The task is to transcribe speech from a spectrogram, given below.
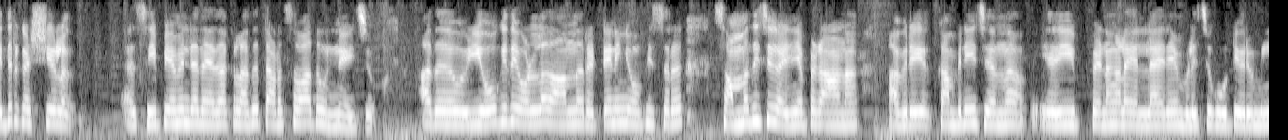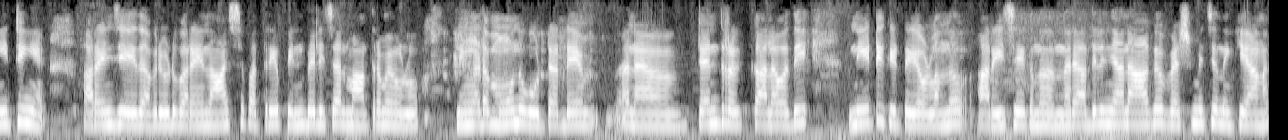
എതിർ കക്ഷികൾ സി പി എമ്മിന്റെ നേതാക്കൾ അത് തടസ്സവാദം ഉന്നയിച്ചു. അത് യോഗ്യതയുള്ളതാണെന്ന് റിട്ടേണിംഗ് ഓഫീസർ സമ്മതിച്ചു കഴിഞ്ഞപ്പോഴാണ് അവർ കമ്പനിയിൽ ചെന്ന് ഈ പെണ്ണുങ്ങളെ എല്ലാവരെയും വിളിച്ചു കൂട്ടി ഒരു മീറ്റിംഗ് അറേഞ്ച് ചെയ്ത് അവരോട് പറയുന്ന ആശുപത്രിയെ പിൻവലിച്ചാൽ മാത്രമേ ഉള്ളൂ. നിങ്ങളുടെ മൂന്ന് കൂട്ടരുടെയും ടെൻഡർ കാലാവധി നീട്ടിക്കിട്ടുകയുള്ളെന്ന് അറിയിച്ചേക്കുന്നത്. അന്നേരം അതിൽ ഞാൻ ആകെ വിഷമിച്ച് നിൽക്കുകയാണ്.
